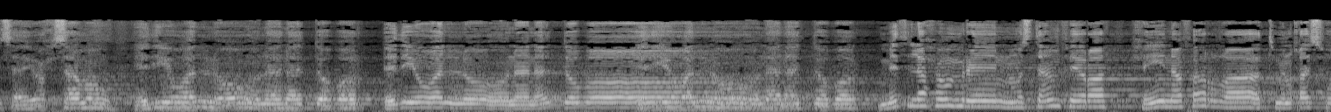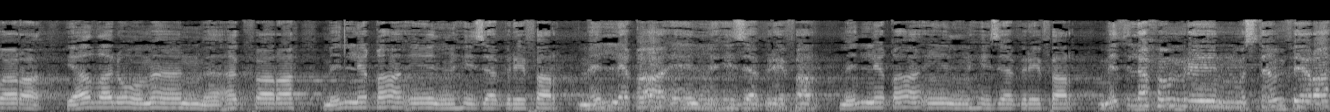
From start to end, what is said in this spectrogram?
سيحسم إذ يولوننا الدبر. إذ يولوننا الدبر. إذ يولوننا الدبر. مثل حمر مستنفرة حين فرت من قسورة يا ظلوما ما أكفره من لقاء الهزبر فر من لقاء الهزبر فر من لقاء الهزبر فر. مثل حمر مستنفرة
